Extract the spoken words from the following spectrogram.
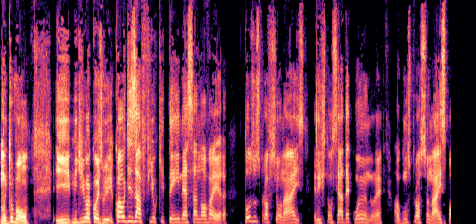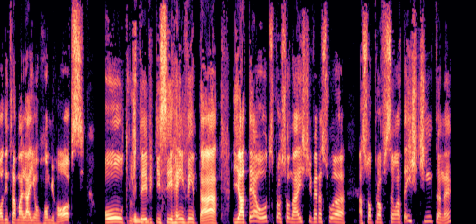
Muito bom. E me diga uma coisa, Will, e qual o desafio que tem nessa nova era? Todos os profissionais, eles estão se adequando, né? Alguns profissionais podem trabalhar em home office, outros Sim. teve que se reinventar, e até outros profissionais tiveram a sua, a sua profissão até extinta, né?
